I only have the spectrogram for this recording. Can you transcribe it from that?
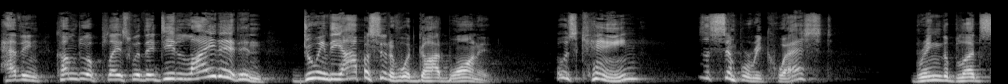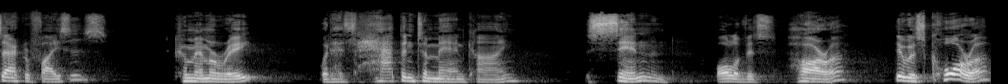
Having come to a place where they delighted in doing the opposite of what God wanted. It was Cain. It was a simple request. Bring the blood sacrifices, commemorate what has happened to mankind, the sin and all of its horror. There was Korah,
